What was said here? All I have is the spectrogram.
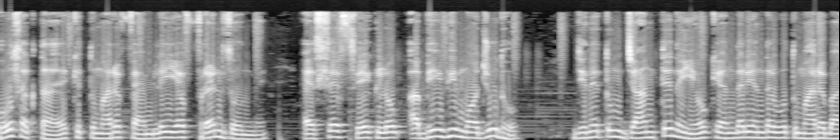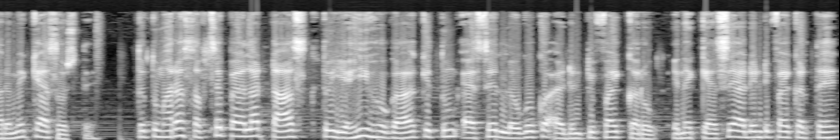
हो सकता है कि तुम्हारे फैमिली या फ्रेंड जोन में ऐसे फेक लोग अभी भी मौजूद हो, जिन्हें तुम जानते नहीं हो कि अंदर ही अंदर वो तुम्हारे बारे में क्या सोचते हैं। तो तुम्हारा सबसे पहला टास्क तो यही होगा कि तुम ऐसे लोगों को आइडेंटिफाई करो। इन्हें कैसे आइडेंटिफाई करते हैं?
